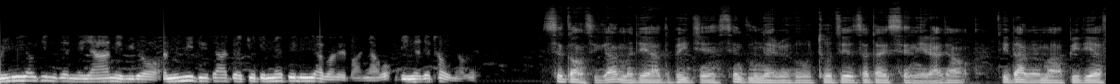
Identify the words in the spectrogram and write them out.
မိမိရောက်ရှိနေတဲ့နေရာနေပြီးတော့မိမိ data အတွက်ကြိုတင်မဲ့ပေးလို့ရပါတယ်ဘာညာပေါ့ဒီညာချက်ထုတ်နေတာပဲစစ်ကောင်စီကမတရားတပိတ်ချင်းစင်ကူနယ်တွေကိုထိုးစစ်ဇက်တိုက်ဆင်နေတာကြောင့် ဒေသတွေမှာ PDF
